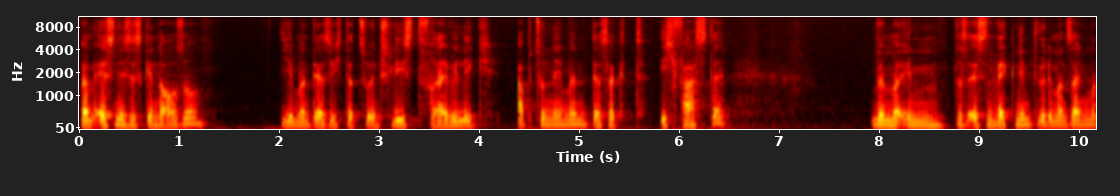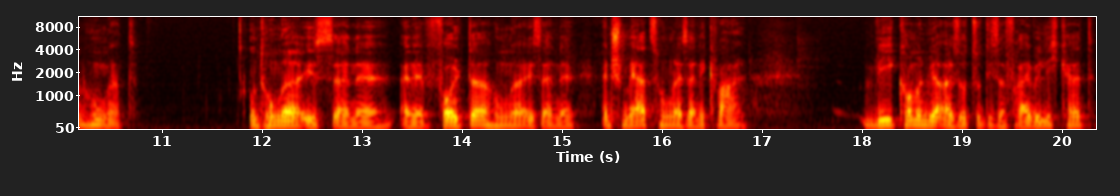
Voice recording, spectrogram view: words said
Beim Essen ist es genauso. Jemand, der sich dazu entschließt, freiwillig abzunehmen, der sagt, ich faste. Wenn man ihm das Essen wegnimmt, würde man sagen, man hungert. Und Hunger ist eine, eine Folter, Hunger ist eine, ein Schmerz, Hunger ist eine Qual. Wie kommen wir also zu dieser Freiwilligkeit,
